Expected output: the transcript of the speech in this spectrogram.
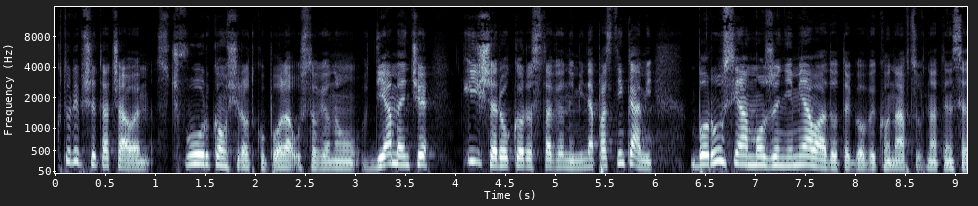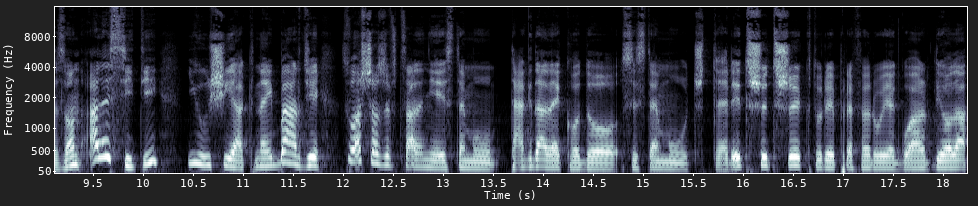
który przytaczałem z czwórką w środku pola ustawioną w diamencie i szeroko rozstawionymi napastnikami. Borussia może nie miała do tego wykonawców na ten sezon, ale City już jak najbardziej, zwłaszcza, że wcale nie jest temu tak daleko do systemu 4-3-3, który preferuje Guardiola,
